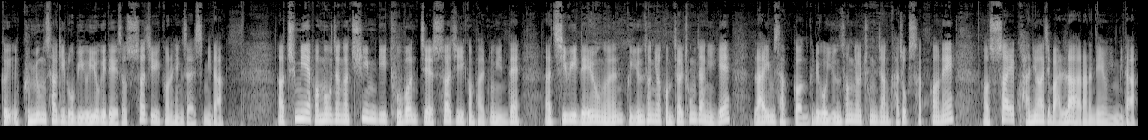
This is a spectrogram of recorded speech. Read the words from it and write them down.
그, 금융사기 로비 의혹에 대해서 수사지휘권을 행사했습니다. 아, 추미애 법무부 장관 취임 뒤 두 번째 수사지휘권 발동인데 아, 지휘 내용은 그 윤석열 검찰총장에게 라임 사건 그리고 윤석열 총장 가족 사건의 어, 수사에 관여하지 말라라는 내용입니다.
